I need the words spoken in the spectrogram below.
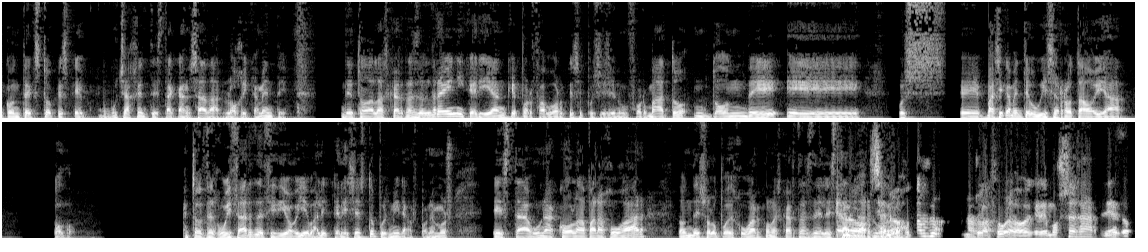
contexto, que es que mucha gente está cansada, lógicamente, de todas las cartas del Drain y querían que por favor que se pusiese en un formato donde eh, pues básicamente hubiese rotado ya todo. Entonces Wizard decidió, oye, vale, ¿queréis esto? Pues mira, os ponemos esta, una cola para jugar, donde solo puedes jugar con las cartas del estándar no, nosotros no, nos lo queremos segar dinero,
